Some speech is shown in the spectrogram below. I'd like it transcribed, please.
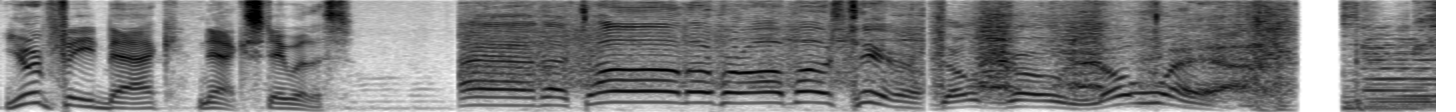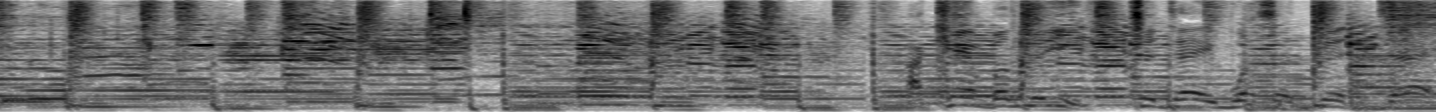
your feedback next. Stay with us. And it's all over almost here. Don't go nowhere. Can't believe today was a good day.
